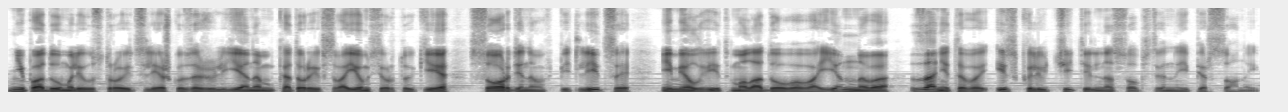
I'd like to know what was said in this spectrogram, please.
не подумали устроить слежку за Жюльеном, который в своем сюртуке с орденом в петлице имел вид молодого военного, занятого исключительно собственной персоной.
